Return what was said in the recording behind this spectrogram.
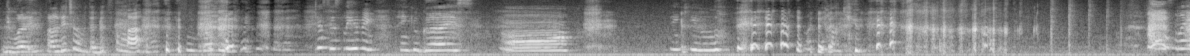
Di bulan ini padahal dia cuma minta duit setengah. Just he's leaving. Thank you guys. Thank you. Me hug you. Honestly.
